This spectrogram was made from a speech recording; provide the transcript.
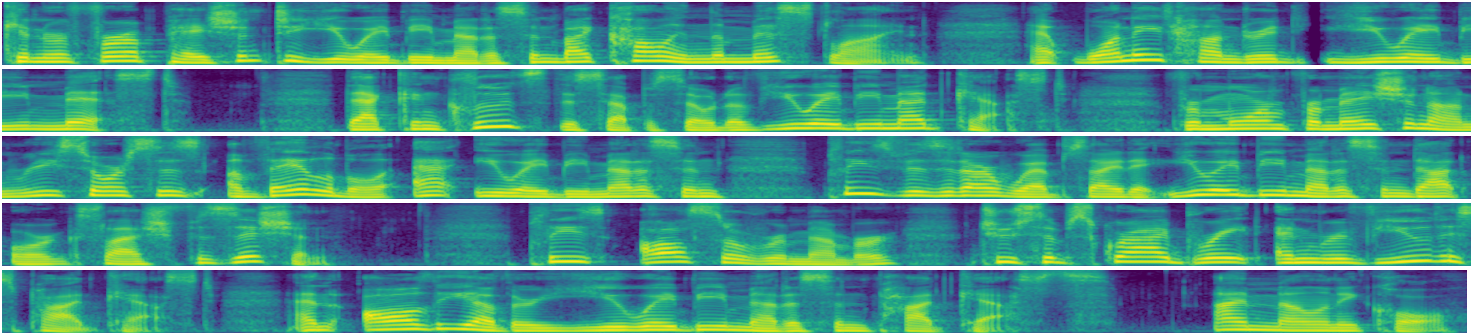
can refer a patient to UAB medicine by calling the MIST line at 1 800 UAB MIST. That concludes this episode of UAB Medcast. For more information on resources available at UAB Medicine, please visit our website at uabmedicine.org/physician. Please also remember to subscribe, rate, and review this podcast and all the other UAB Medicine podcasts. I'm Melanie Cole.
